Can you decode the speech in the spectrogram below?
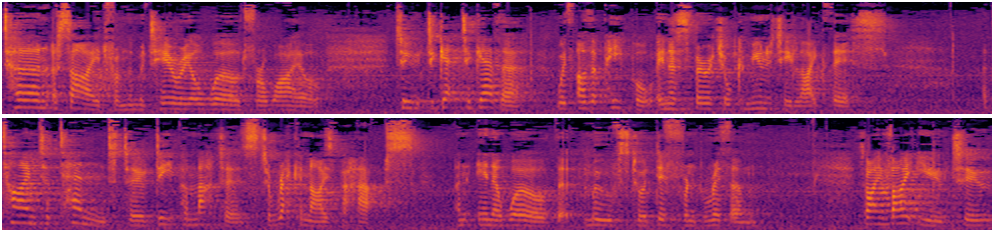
turn aside from the material world for a while, to, to get together with other people in a spiritual community like this. A time to tend to deeper matters, to recognize perhaps an inner world that moves to a different rhythm. So I invite you to,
